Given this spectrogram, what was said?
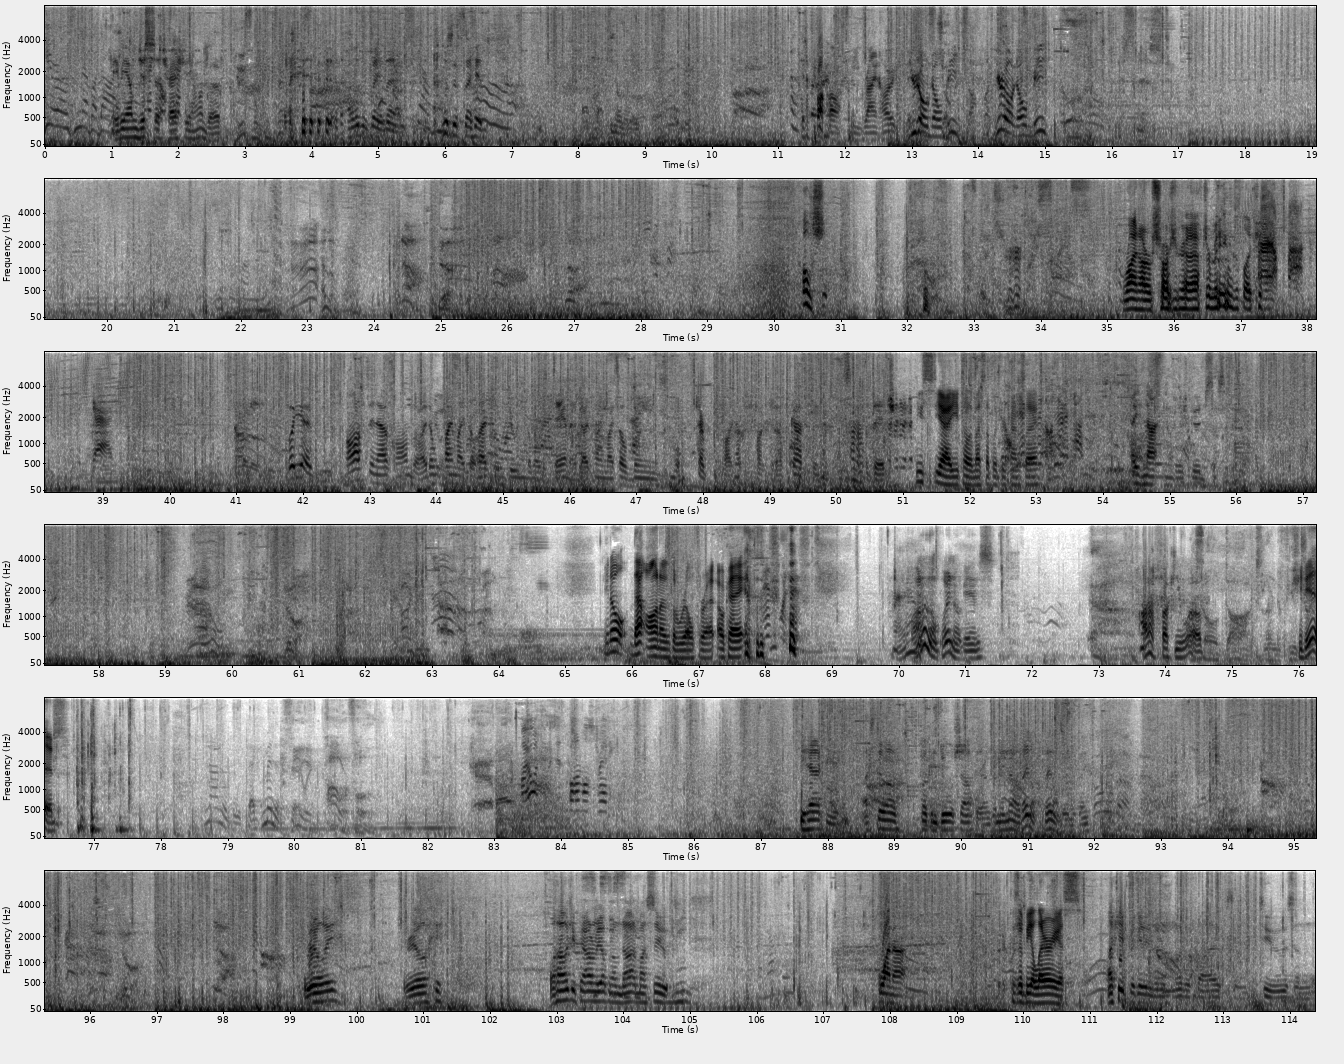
Heroes never die. Maybe I'm just a trashy Hanzo. I wasn't saying that. I was just saying. You know what I mean. Get the fuck off me, Reinhardt. You don't know me. You don't know me. Oh shit! Reinhardt was charging right after me. I'm just like, Ah, fuck. God. But yeah, often as Hanzo, I don't find myself actually doing the most damage. I find myself being. Well, fuck, fuck, fuck it up. God damn it. Son of a bitch. you, yeah, you totally messed up what you're trying to say. I'm not English good. You know that Ana's the real threat. Okay. I don't play no games. How to fuck you up? Sold dogs a few She did. tricks. Feeling powerful. My ultimate is almost ready. He hacked me. I still have fucking dual shotguns. I mean, no, they don't. They don't do anything. Really? Really? Well, how would you power me up when I'm not in my suit? Why not? Because it'd be hilarious. I keep forgetting the level fives and twos and.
